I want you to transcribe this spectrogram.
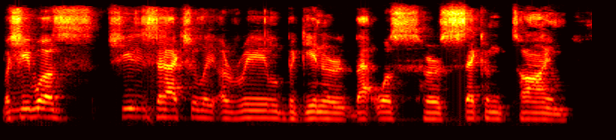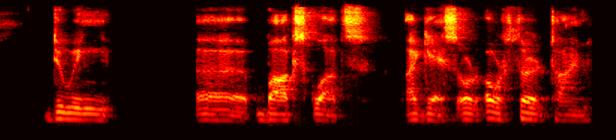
But she was she's actually a real beginner. That was her second time doing uh, box squats, I guess, or or third time.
